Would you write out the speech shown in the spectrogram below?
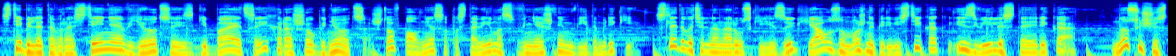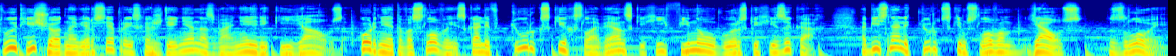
Стебель этого растения вьется, изгибается и хорошо гнется, что вполне сопоставимо с внешним видом реки. Следовательно, на русский язык Яузу можно перевести как «извилистая река». Но существует еще одна версия происхождения названия реки Яуза. Корни этого слова искали в тюркских, славянских и финно-угорских языках. Объясняли тюркским словом «яус» – «злой»,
